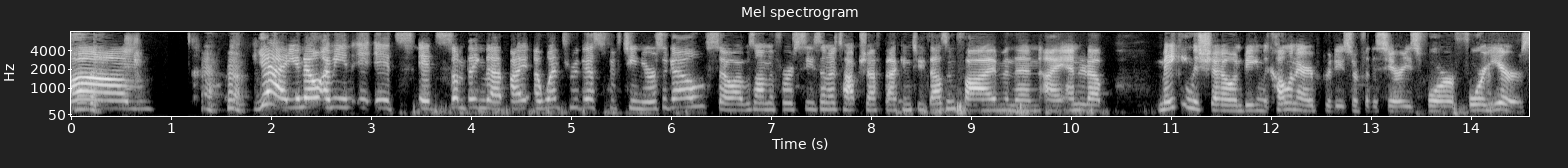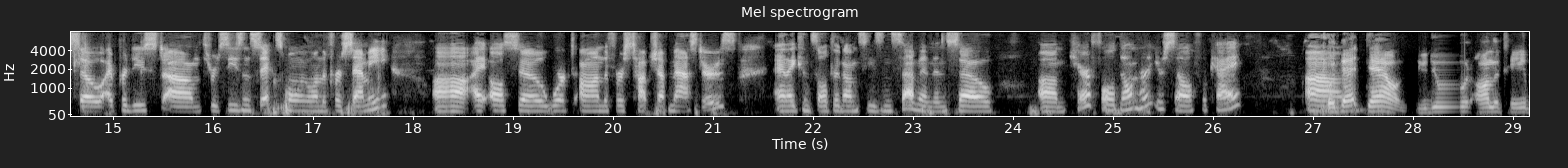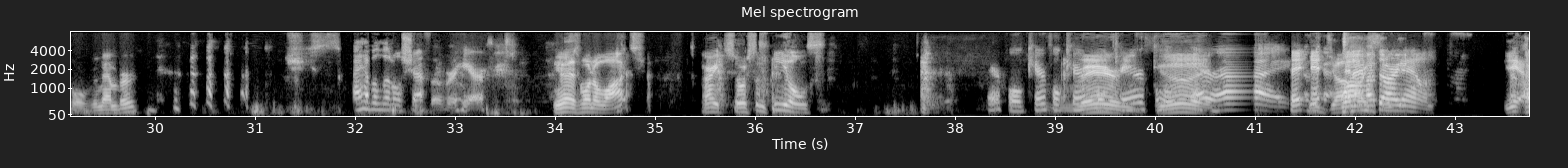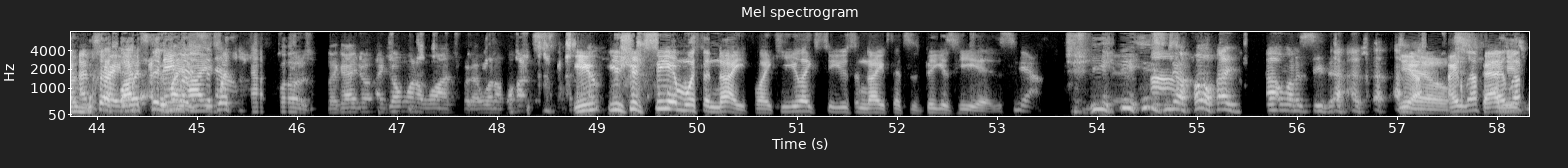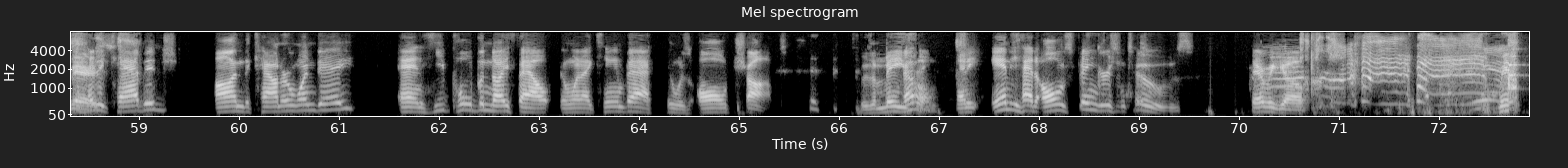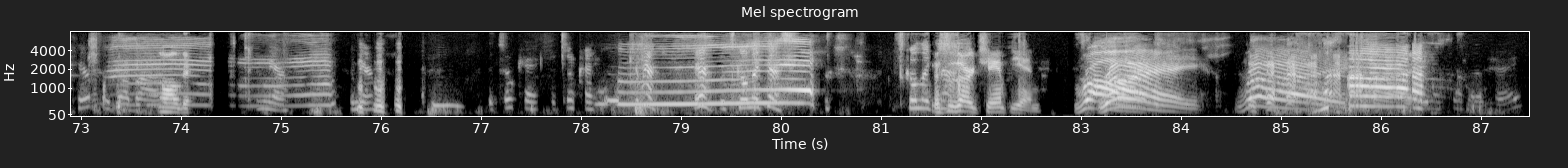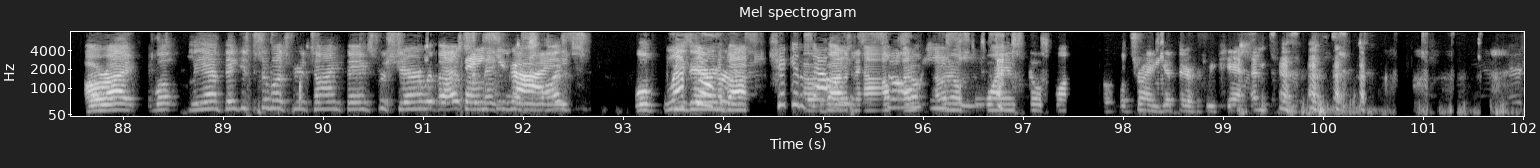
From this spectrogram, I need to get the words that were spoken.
Um yeah you know i mean it, it's it's something that I, I went through this 15 years ago so i was on the first season of top chef back in 2005 and then i ended up making the show and being the culinary producer for the series for four years so i produced um, through season six when we won the first emmy uh, i also worked on the first top chef masters and i consulted on season seven and so um, careful don't hurt yourself okay um, Put that down. You do it on the table, remember? Jeez. i have a little chef over here You guys want to watch? All right, so some peels. Careful, careful, careful, Very careful. good. All right. Hey, Okay. and- and I'm sorry. Down. Yeah. I'm sorry, what's the name my of- eyes what- half closed. Like I don't, I don't want to watch, but I want to watch. You you should see him with a knife. Like he likes to use a knife that's as big as he is. Jeez, Um, no, I do not want to see that. Yeah. No, I left bad I news left the head of cabbage on the counter one day and he pulled the knife out and when I came back it was all chopped. It was amazing. No. And he and he had all his fingers and toes. There we go. Yeah, careful, All day. Come here. Come here. It's okay. It's okay. Come here. Here, let's go like this. Let's go like This that. is our champion. Right. Right. Right. All right. Well, Leanne, thank you so much for your time. Thanks for sharing with us. Thank you, guys. lunch. We'll be there in about, Chicken about an is hour. I, so don't, I don't know easy. if Hawaiian's still flying, but we'll try and get there if we can.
